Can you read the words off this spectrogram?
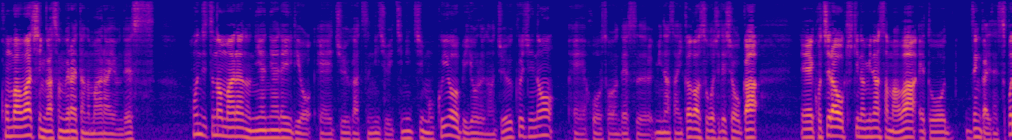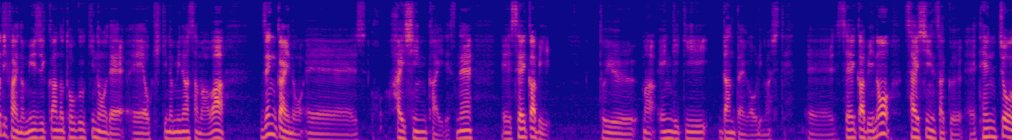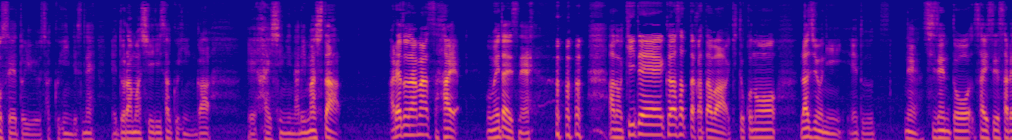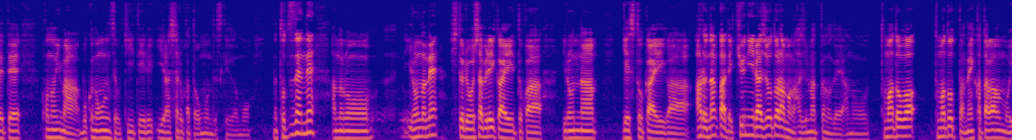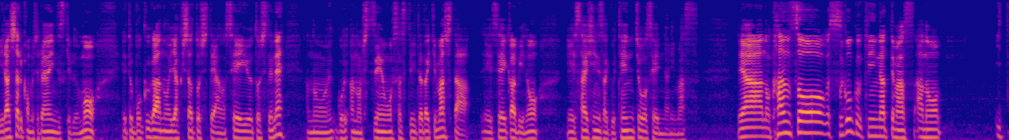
こんばんは、シンガーソングライターのマーライオンです。本日のマーライオンのニヤニヤレイディオ、えー、10月21日木曜日夜の19時の、えー、放送です。皆さんいかがお過ごしでしょうか？えー、こちらをお聞きの皆様は、えっ、と、前回ですね、Spotify のミュージックトーク機能で、えお聞きの皆様は、前回の、え配信会ですね、え聖火日という、まあ、演劇団体がおりまして、えー、聖火日の最新作、えー、天長生という作品ですね、えドラマ CD 作品が、え、配信になりました。ありがとうございます。はい。おめでたいですね。あの、聞いてくださった方は、きっとこのラジオに、えっ、と、ね、自然と再生されて、この今、僕の音声を聞いている、いらっしゃるかと思うんですけれども、突然ね、あの、いろんなね、一人おしゃべり会とか、いろんな、ゲスト会がある中で急にラジオドラマが始まったので、あの、戸惑は、戸惑ったね、方もいらっしゃるかもしれないんですけれども、えっと、僕があの、役者として、あの、声優としてね、あの、ご、あの、出演をさせていただきました、えー、聖火日の、えー、最新作、天長生になります。いや、あの、感想、すごく気になってます。あの、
